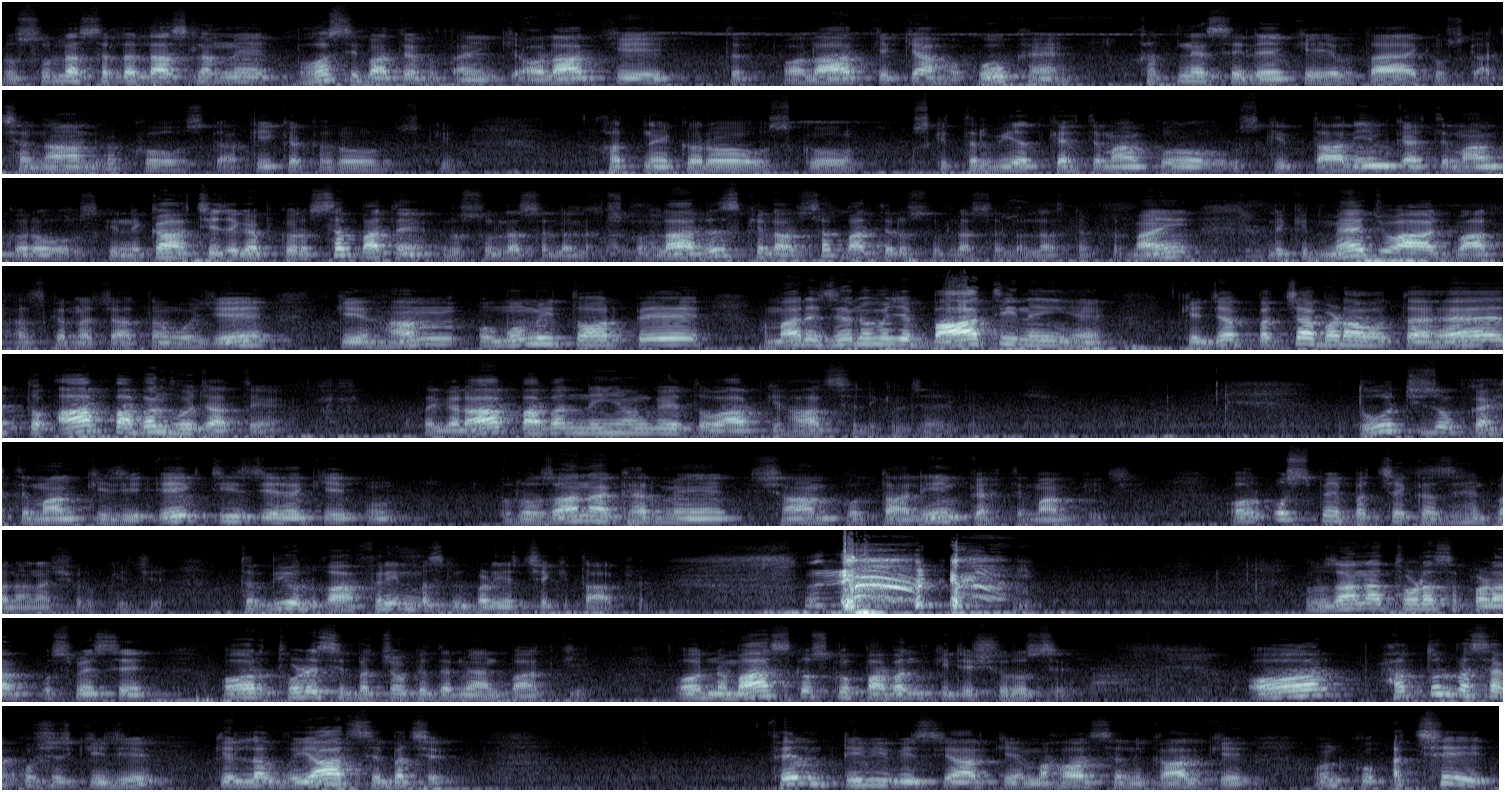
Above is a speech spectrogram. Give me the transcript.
رسول اللہ صلی اللہ علیہ وسلم نے بہت سی باتیں بتائیں کہ اولاد کی اولاد کے کیا حقوق ہیں۔ ختنے سے لے کے یہ بتایا کہ اس کا اچھا نام رکھو، اس کا عقیقہ کرو اس کی ختنے کرو، اس کو، اس کی تربیت کا اہتمام کرو، اس کی تعلیم کا اہتمام کرو، اس کی نکاح اچھی جگہ پہ کرو، سب باتیں رسول اللہ صلی اللہ علیہ وسلم حلال رزق کھلاؤ، سب باتیں رسول اللہ صلی اللہ علیہ وسلم فرمائیں۔ لیکن میں جو آج بات عرض کرنا چاہتا ہوں وہ یہ کہ ہم عمومی طور پہ ہمارے ذہنوں میں یہ بات ہی نہیں ہے کہ جب بچہ بڑا ہوتا ہے تو آپ پابند ہو جاتے ہیں۔ اگر آپ پابند نہیں ہوں گے تو آپ کے ہاتھ سے نکل جائے گا۔ دو چیزوں کا اہتمام کیجیے۔ ایک چیز یہ ہے کہ روزانہ گھر میں شام کو تعلیم کا اہتمام کیجیے اور اس میں بچے کا ذہن بنانا شروع کیجیے۔ طبی الغافرین مثلاً بڑی اچھی کتاب ہے۔ روزانہ تھوڑا سا پڑھا اس میں سے اور تھوڑے سے بچوں کے درمیان بات کی اور نماز کو اس کو پابند کیجیے شروع سے۔ اور حت البسا کوشش کیجیے کہ لغویات سے بچے۔ Film, T V V C R کے ماحول سے نکال کے ان کو اچھی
